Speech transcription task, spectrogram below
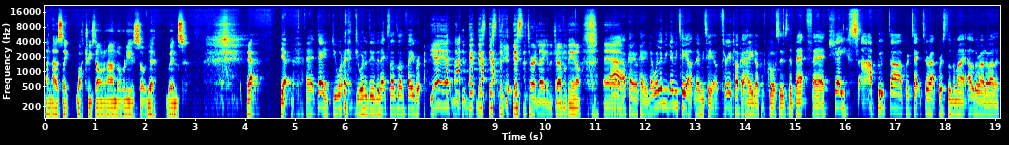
and has like what three stone in hand over these. So yeah, wins. Yeah. Yeah. Uh, Dave, do you want to do you want to do the next odds on favorite? Yeah, yeah. th- th- This this this this is the third leg of the treble, Dino. Um, Ah, okay, okay. Well, let me let me tee up. Let me tee up. Three o'clock at Haydock, of course, is the Betfair Chase. Ah, Plutar, Protektorat Bristol Tonight, Eldorado Allen,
